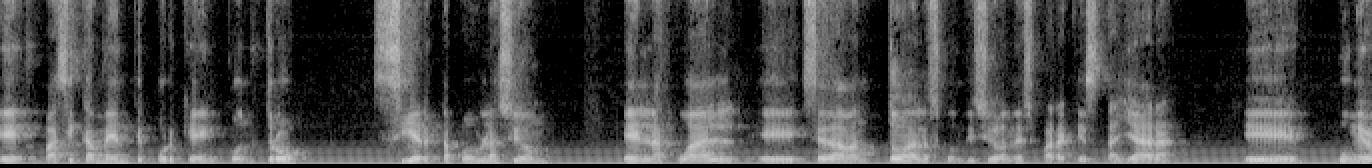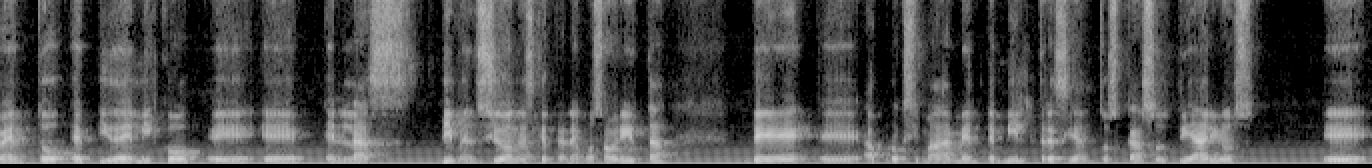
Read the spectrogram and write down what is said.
eh, básicamente porque encontró cierta población en la cual eh, se daban todas las condiciones para que estallara un evento epidémico en las dimensiones que tenemos ahorita de aproximadamente 1.300 casos diarios eh,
